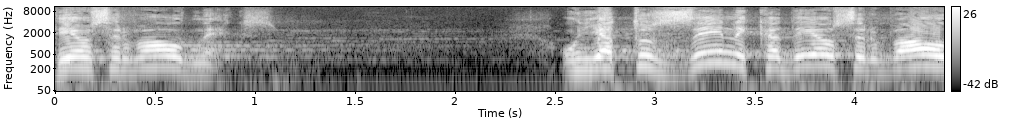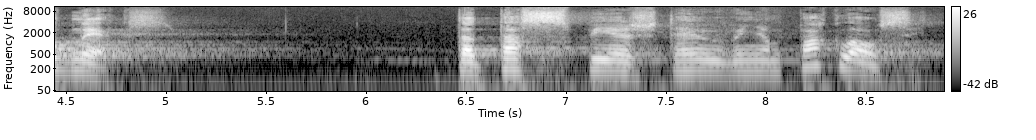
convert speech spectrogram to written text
Dievs ir valdnieks. Un ja tu zini, ka Dievs ir valdnieks, tad tas spiež tevi viņam paklausīt.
